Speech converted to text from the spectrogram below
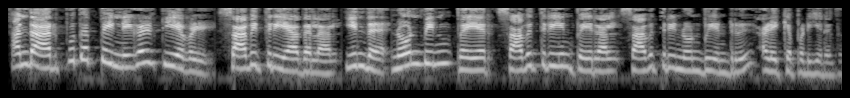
அந்த அற்புதத்தை நிகழ்த்தியவள் சாவித்திரி ஆதலால். இந்த நோன்பின் பெயர் சாவித்திரியின் பெயரால் சாவித்திரி நோன்பு என்று அழைக்கப்படுகிறது.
